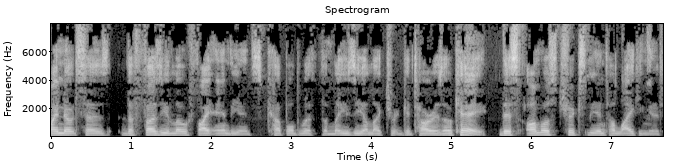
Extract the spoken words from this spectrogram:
My note says the fuzzy lo-fi ambience coupled with the lazy electric guitar is okay. This almost tricks me into liking it,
